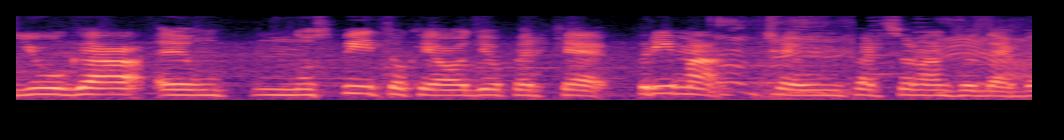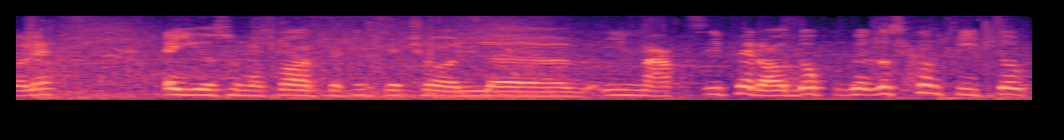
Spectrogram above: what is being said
Yuga è un, uno spirito che odio perché prima c'è un personaggio debole e io sono forte perché ho il, il Mazzi, però dopo che l'ho sconfitto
